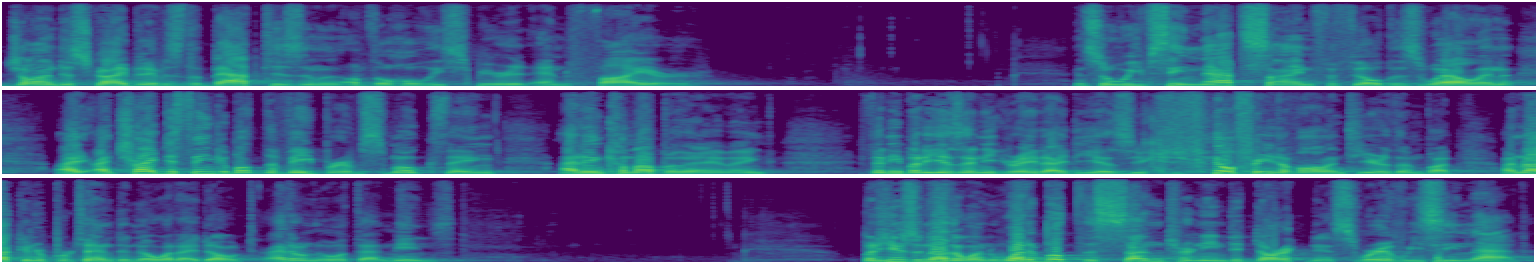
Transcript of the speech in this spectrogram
John described it, as the baptism of the Holy Spirit and fire. And so we've seen that sign fulfilled as well. And I, I, tried to think about the vapor of smoke thing. I didn't come up with anything. If anybody has any great ideas, you can feel free to volunteer them, but I'm not going to pretend to know what I don't. I don't know what that means. But here's another one. What about the sun turning to darkness? Where have we seen that?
